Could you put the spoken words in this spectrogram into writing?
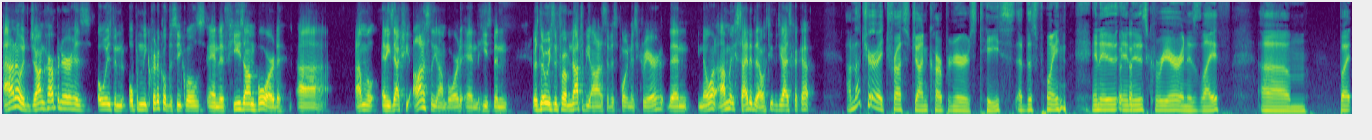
I don't know. John Carpenter has always been openly critical of the sequels, and if he's on board, uh, I'm and he's actually honestly on board, and he's been. There's no reason for him not to be honest at this point in his career. Then you know what? I'm excited. I want to see what the guys cook up. I'm not sure I trust John Carpenter's taste at this point in his in his career and his life. Um, but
